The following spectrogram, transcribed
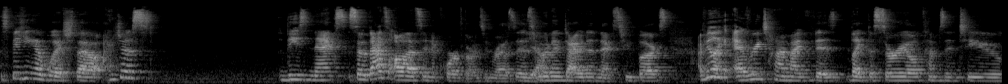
speaking of which, though, I just these next so that's all that's in a core of thorns and roses. Yeah. We're gonna dive into the next two books. I feel like every time I visit, like the Suriel comes into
